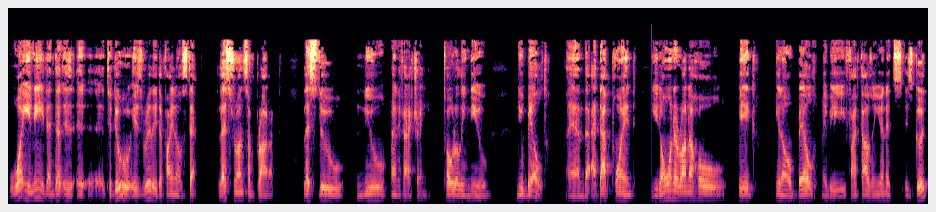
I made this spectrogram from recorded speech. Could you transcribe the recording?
what you need and is, uh, to do is really the final step. Let's run some product. Let's do new manufacturing, totally new, new build. And at that point, you don't want to run a whole big you know, build maybe 5,000 units is good.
